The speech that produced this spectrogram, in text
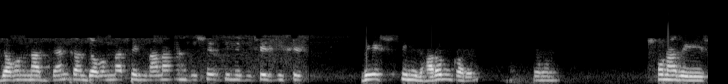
জগন্নাথ দেন, কারণ জগন্নাথের নানান বিশেষ দিনে বিশেষ বিশেষ বেশ তিনি ধারণ করেন। যেমন সোনা বেশ,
